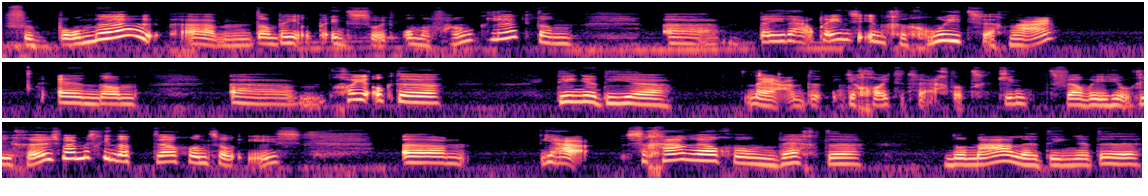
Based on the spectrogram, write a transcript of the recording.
verbonden. Ehm, dan ben je opeens een soort onafhankelijk. Dan ehm, ben je daar opeens in gegroeid, zeg maar. En dan um, gooi je ook de dingen die je. Nou ja, je gooit het weg. Dat klinkt wel weer heel rigoureus, maar misschien dat het wel gewoon zo is. ja, ze gaan wel gewoon weg de normale dingen. De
